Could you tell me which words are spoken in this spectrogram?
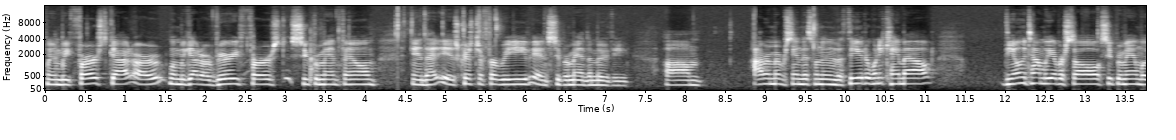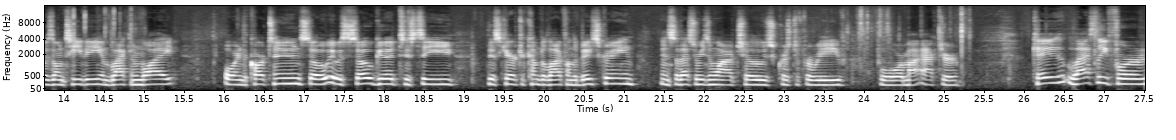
when we first got our when we got our very first Superman film, and that is Christopher Reeve and Superman the movie. Um, I remember seeing this one in the theater when it came out. The only time we ever saw Superman was on TV in black and white or in the cartoon, so it was so good to see this character come to life on the big screen, and so that's the reason why I chose Christopher Reeve for my actor. Okay, lastly, for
